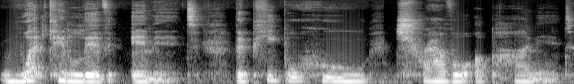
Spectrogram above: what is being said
what can live in it, the people who travel upon it,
